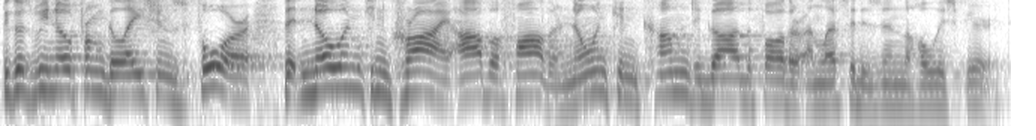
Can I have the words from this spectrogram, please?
Because we know from Galatians 4 that no one can cry, Abba, Father. No one can come to God the Father unless it is in the Holy Spirit.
